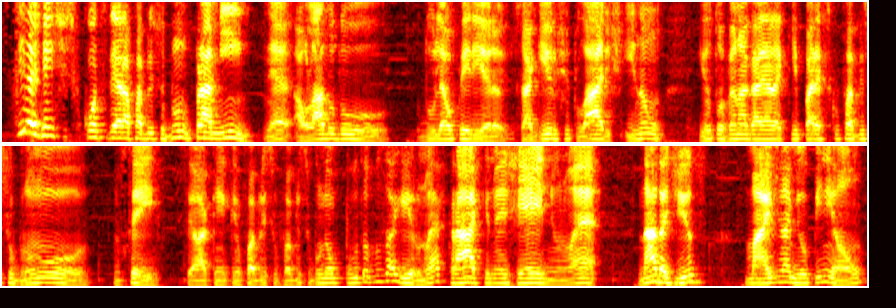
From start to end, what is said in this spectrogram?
Se a gente considerar Fabrício Bruno, para mim, né, ao lado do do Léo Pereira, zagueiros titulares, e não. Eu tô vendo a galera aqui, parece que o Fabrício Bruno, não sei, sei lá quem, quem é o Fabrício. O Fabrício Bruno é um puta do zagueiro. Não é craque, não é gênio, não é nada disso. Mas, na minha opinião,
